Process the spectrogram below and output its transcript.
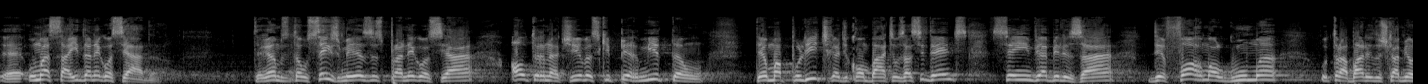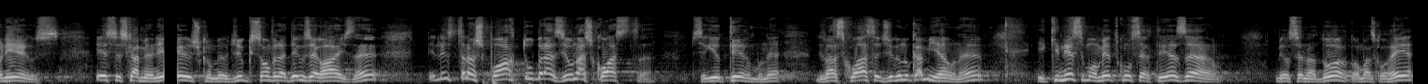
é, uma saída negociada. Teremos então seis meses para negociar alternativas que permitam ter uma política de combate aos acidentes sem inviabilizar de forma alguma o trabalho dos caminhoneiros. Esses caminhoneiros, como eu digo, que são verdadeiros heróis, né? Eles transportam o Brasil nas costas, seria o termo, né? Nas costas, digo no caminhão, né? E que nesse momento, com certeza, meu senador, Tomás Correia,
